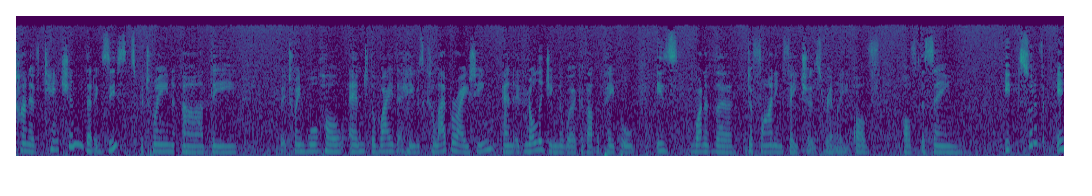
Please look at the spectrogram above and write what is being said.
kind of tension that exists between uh, the between Warhol and the way that he was collaborating and acknowledging the work of other people is one of the defining features, really, of of the scene. It sort of in,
